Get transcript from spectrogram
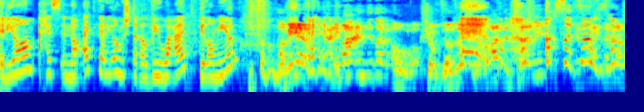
اليوم أحس إنه أكثر يوم اشتغل بيه وعد بضمير. ضمير؟ يعني ما عندي ضمير. هو شوف زوزو مرات لساني أقصد sorry sorry.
